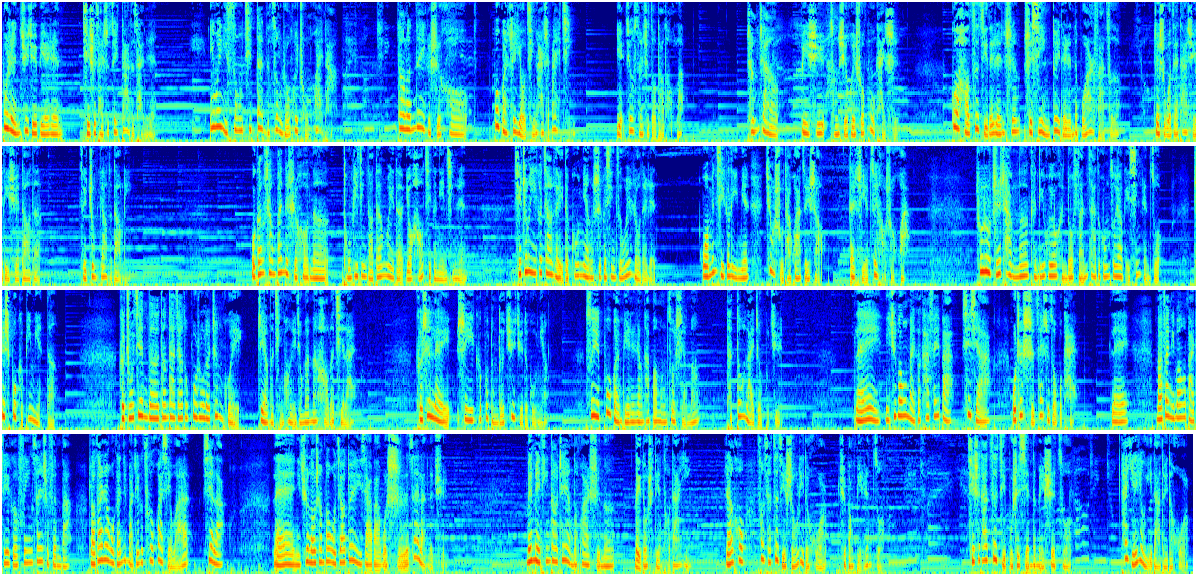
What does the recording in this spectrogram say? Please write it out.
不忍拒绝别人，其实才是最大的残忍。因为你肆无忌惮的纵容会宠坏他，到了那个时候，不管是友情还是爱情，也就算是走到头了。成长必须从学会说不开始，过好自己的人生是吸引对的人的不二法则，这是我在大学里学到的。最重要的道理。我刚上班的时候呢，同批进到单位的有好几个年轻人，其中一个叫磊的姑娘是个性子温柔的人，我们几个里面就属她话最少，但是也最好说话。初入职场呢，肯定会有很多繁杂的工作要给新人做，这是不可避免的。可逐渐的，当大家都步入了正轨，这样的情况也就慢慢好了起来。可是磊是一个不懂得拒绝的姑娘，所以不管别人让她帮忙做什么，她都来者不拒。磊，你去帮我买个咖啡吧，谢谢啊，我这实在是走不开。磊，麻烦你帮我把这个复印三十份吧，老大让我赶紧把这个策划写完，谢啦。磊，你去楼上帮我校对一下吧，我实在懒得去。每每听到这样的话时呢，磊都是点头答应。然后放下自己手里的活儿，去帮别人做。其实他自己不是闲的没事做，他也有一大堆的活儿。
